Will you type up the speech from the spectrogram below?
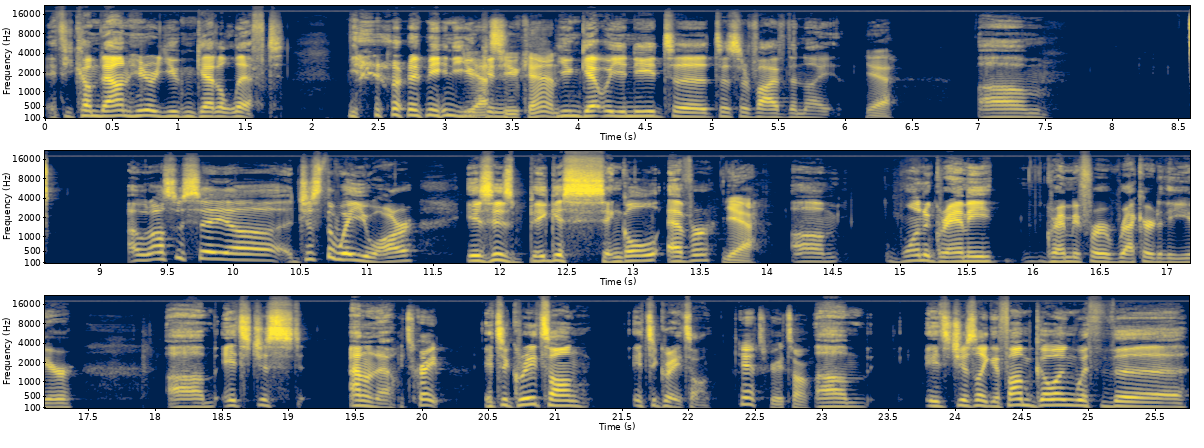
if you come down here, you can get a lift. You know what I mean? You yes, can you can. you can get what you need to to survive the night. yeah, Um, I would also say, uh, just the way you are is his biggest single ever. yeah. Um, won a Grammy, Grammy for record of the year. Um, it's just, I don't know. It's great. It's a great song. It's a great song. Yeah, it's a great song. Um, it's just like if I'm going with the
